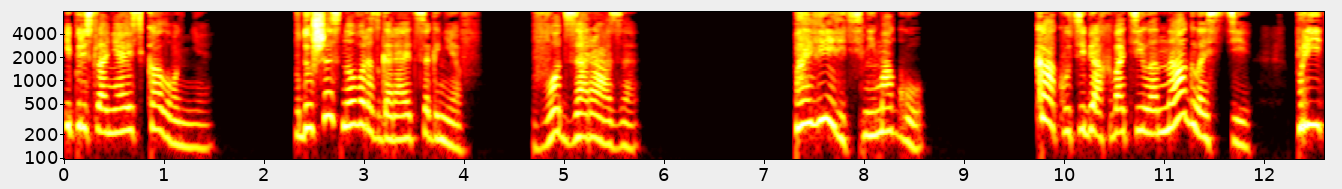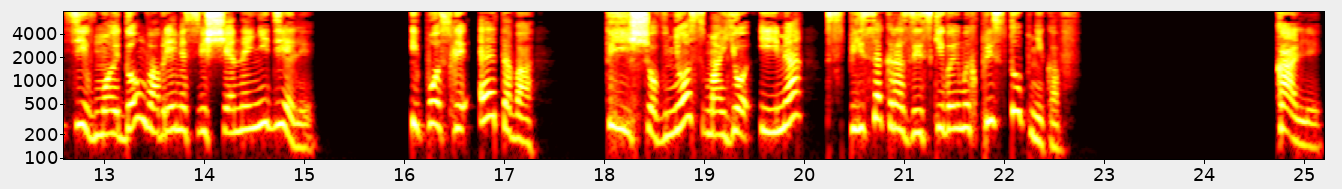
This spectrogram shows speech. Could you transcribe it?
и прислоняюсь к колонне. В душе снова разгорается гнев. Вот зараза! Поверить не могу. Как у тебя хватило наглости прийти в мой дом во время священной недели? И после этого ты еще внес мое имя в список разыскиваемых преступников. Калли,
